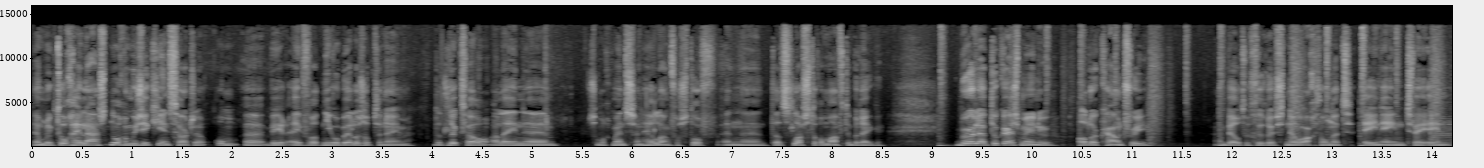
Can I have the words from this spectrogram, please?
Dan moet ik toch helaas nog een muziekje instarten... om eh, weer even wat nieuwe bellers op te nemen. Dat lukt wel, alleen eh, sommige mensen zijn heel lang van stof. En eh, dat is lastig om af te breken. Burlap to Cash menu, Other Country. En belt u gerust 0800 1121.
